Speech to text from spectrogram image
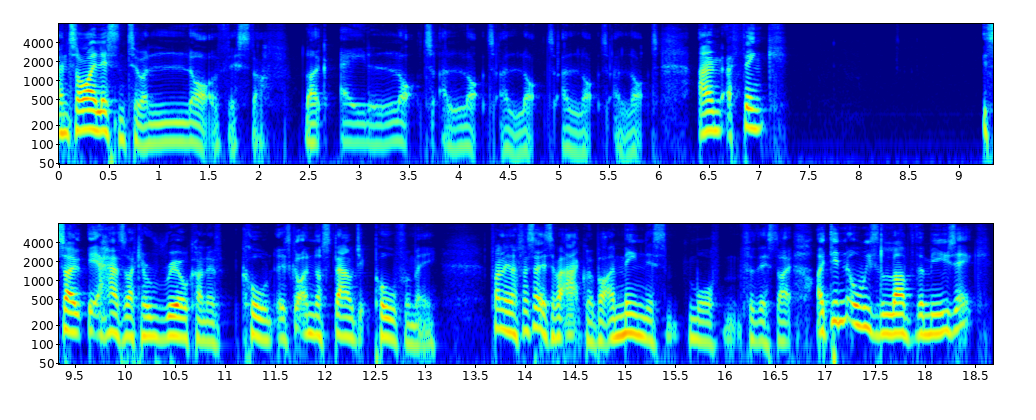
And so I listened to a lot of this stuff, like a lot, a lot, a lot, a lot, a lot, and I think so. It has like a real kind of cool. It's got a nostalgic pull for me. Funnily enough, I say this about Aqua, but I mean this more for this. Like, I didn't always love the music,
